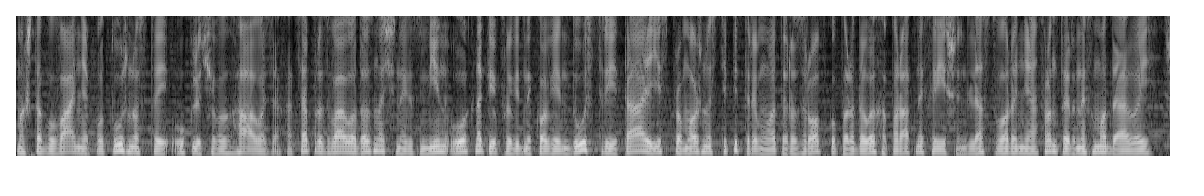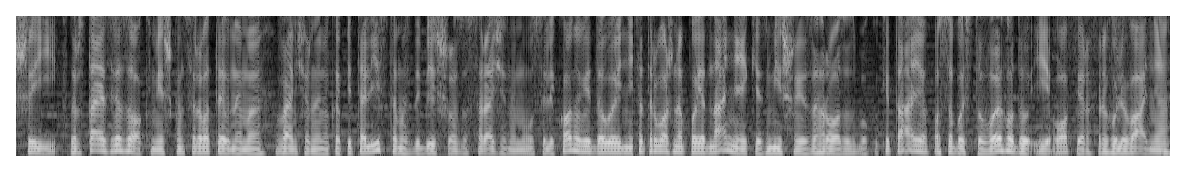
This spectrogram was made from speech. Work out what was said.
масштабування потужностей у ключових галузях. А це призвело до значних змін у напівпровідниковій індустрії та її спроможності підтримувати розробку передових апаратних рішень для створення фронтирних моделей ШИІ. Зростає зв'язок між консервативними венчурними капіталістами, здебільшого зосередженими у Силіконовій долині. Це тривожне поєднання, яке змішує загрозу з боку Китаю, особисту вигоду і опір регулювання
